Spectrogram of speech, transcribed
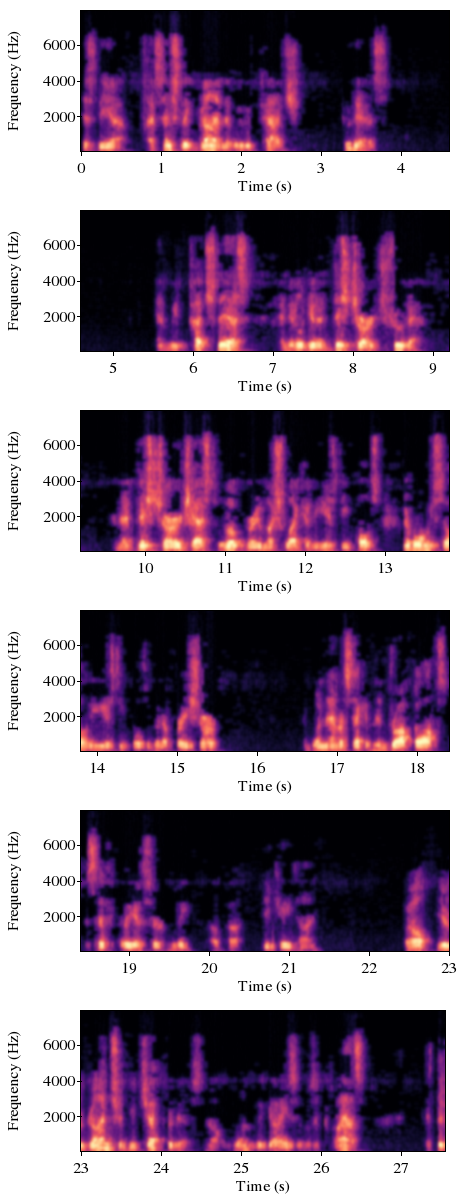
is the uh, essentially gun that we would touch to this. And we touch this, and it'll get a discharge through that. And that discharge has to look very much like an ESD pulse. Remember when we saw the ESD pulse had been up very sharp? And one nanosecond then dropped off specifically a certain length of uh, decay time? Well, your gun should be checked for this. Now, one of the guys, it was a class, said,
